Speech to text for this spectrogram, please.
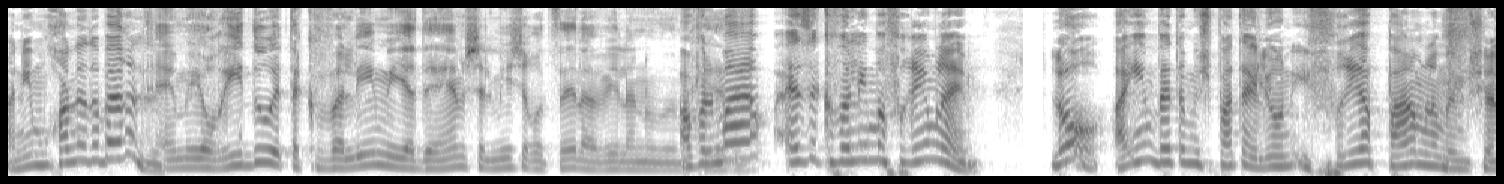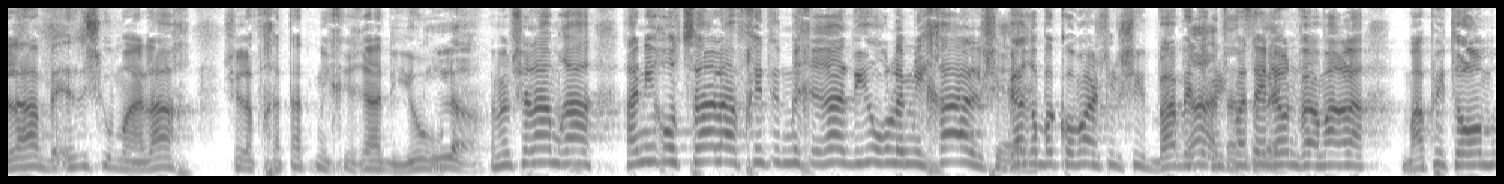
אני מוכן לדבר על זה. הם יורידו את הכבלים מידיהם של מי שרוצה להביא לנו... אבל מה, דיור. איזה כבלים מפריעים להם? לא, האם בית המשפט העליון הפריע פעם לממשלה באיזשהו מהלך של הפחתת מחירי הדיור? לא. הממשלה אמרה, אני רוצה להפחית את מחירי הדיור למיכל, שגרה בקומה השלישית. בא בית כן. לא, המשפט. העליון ואמר לה, מה פתאום,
